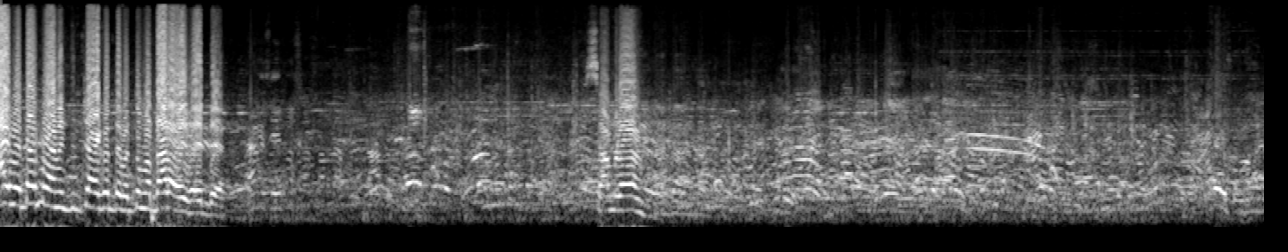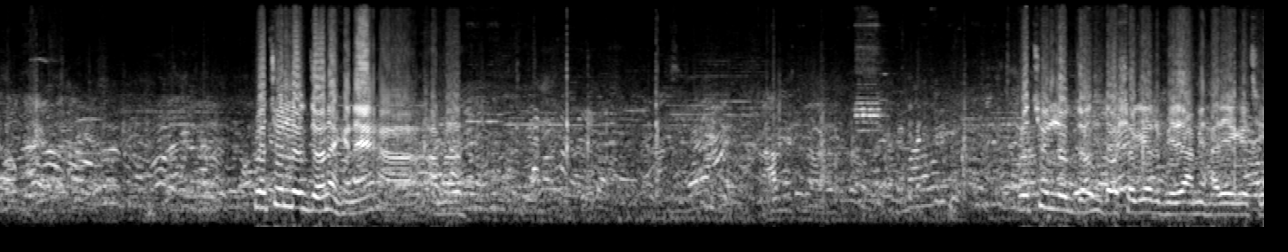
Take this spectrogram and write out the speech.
আইবো, তারপর আমি ট্রাই করতে পারি। তোমার দাঁড়া হয়ে সাইড দিয়ে আমরা প্রচুর লোকজন এখানে আমরা প্রচুর লোকজন, দর্শকের ভিড়ে আমি হারিয়ে গেছি।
